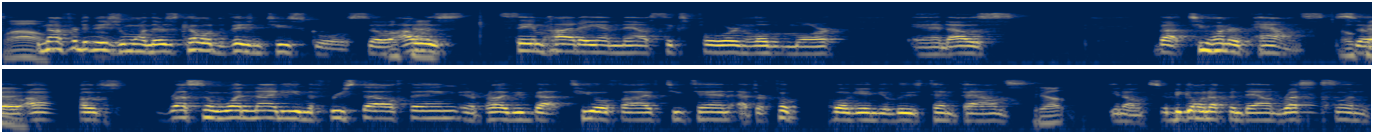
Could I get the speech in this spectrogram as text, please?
Wow. Not for Division One. There's a couple of Division Two schools. So I was same height I am now, six four and a little bit more, and I was about 200 pounds. So I, I was wrestling 190 in the freestyle thing, and it'd probably be about 205, 210. After a football game, you lose 10 pounds, Yep. You know, so be going up and down, wrestling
